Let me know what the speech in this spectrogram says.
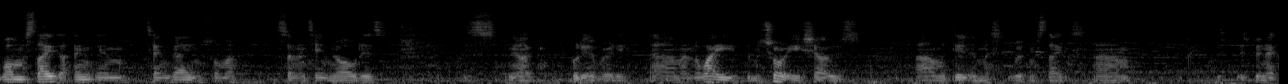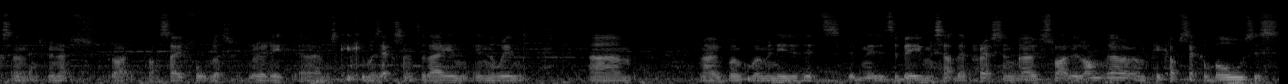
one mistake I think in ten games from a 17 year old is is you know brilliant really, um, and the way the maturity shows um, with dealing with mistakes. Um, it's, been excellent. It's been like I say faultless really. Um, his kicking was excellent today in, in the wind. Um, you know, when, when, we needed it, it needed to be miss out their press and go slightly longer and pick up second balls. It's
